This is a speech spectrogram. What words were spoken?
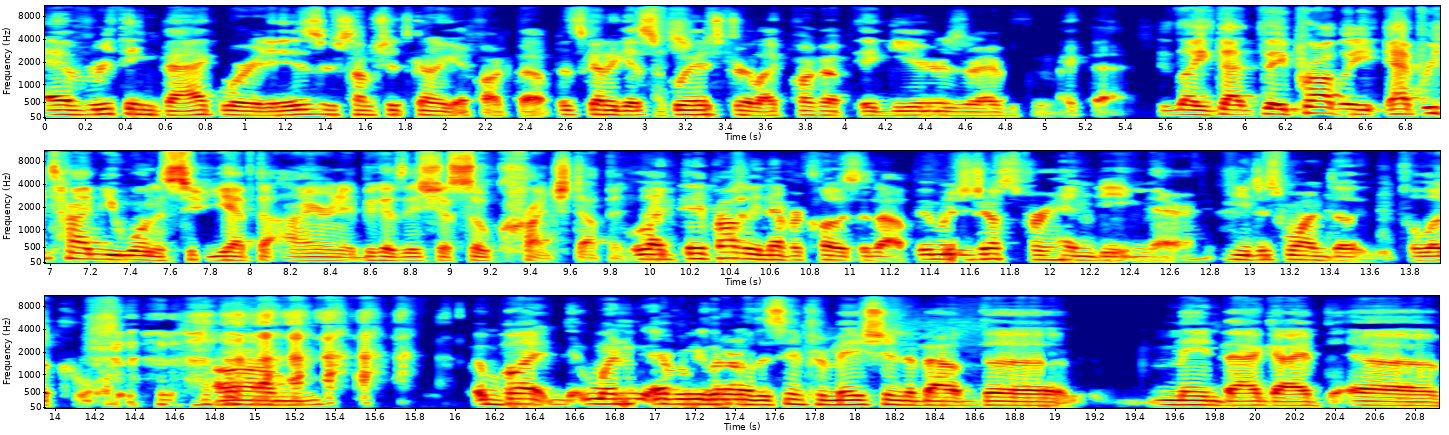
everything back where it is, or some shit's gonna get fucked up. It's gonna get squished or like fuck up the gears or everything like that. Like that, they probably every time you want a suit, you have to iron it because it's just so crunched up. And like they probably never close it up. It was just for him being there. He just wanted to, to look cool. Um, but whenever we learn all this information about the main bad guy, uh,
